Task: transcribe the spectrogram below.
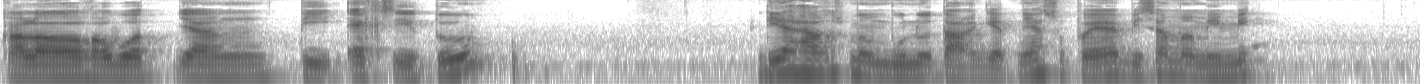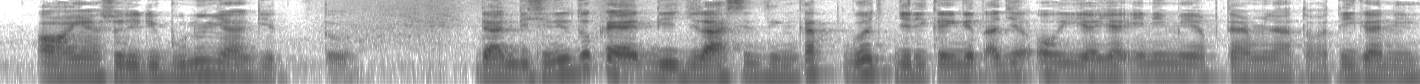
kalau robot yang TX itu dia harus membunuh targetnya supaya bisa memimik orang yang sudah dibunuhnya gitu. Dan di sini tuh kayak dijelasin singkat gue jadi keinget aja oh iya ya ini mirip Terminator 3 nih.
